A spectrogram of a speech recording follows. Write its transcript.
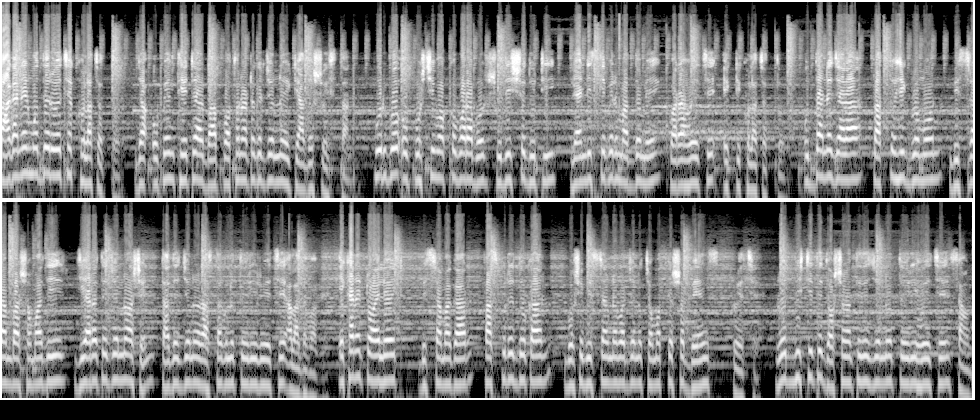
বাগানের মধ্যে রয়েছে খোলা চত্বর, যা ওপেন থিয়েটার বা পথনাটকের জন্য একটি আদর্শ স্থান। পূর্ব ও পশ্চিম অক্ষ বরাবর সুদৃশ্য দুটি ল্যান্ডস্কেপের মাধ্যমে করা হয়েছে একটি খোলা চত্বর। উদ্যানে যারা প্রাত্যহিক ভ্রমণ, বিশ্রাম বা সমাধির জিয়ারতের জন্য আসেন, তাদের জন্য রাস্তাগুলো তৈরি রয়েছে আলাদাভাবে। এখানে টয়লেট, বিশ্রামাগার, ফাস্টফুডের দোকান, বসে বিশ্রাম নেওয়ার জন্য চমৎকার সব বেঞ্চ রয়েছে। রোদ বৃষ্টিতে দর্শনার্থীদের জন্য তৈরি হয়েছে সাউন্ড।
